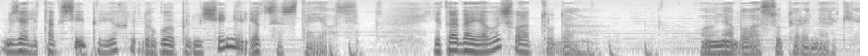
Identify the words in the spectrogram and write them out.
Взяли такси, переехали в другое помещение, лекция состоялась. И когда я вышла оттуда, у меня была супер энергия.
